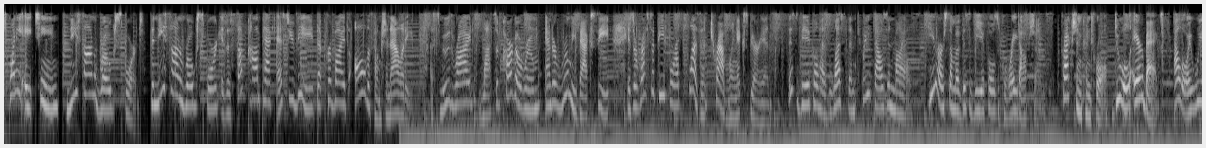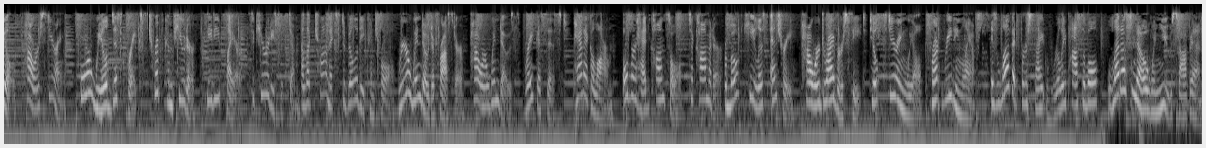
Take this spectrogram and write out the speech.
2018 Nissan Rogue Sport. The Nissan Rogue Sport is a subcompact SUV that provides all the functionality. A smooth ride, lots of cargo room, and a roomy back seat is a recipe for a pleasant traveling experience. This vehicle has less than 3,000 miles. Here are some of this vehicle's great options. Traction control, dual airbags, alloy wheels, power steering, four-wheel disc brakes, trip computer, CD player, security system, electronic stability control, rear window defroster, power windows, brake assist, panic alarm, overhead console, tachometer, remote keyless entry, power driver's seat, tilt steering wheel, front reading lamps. Is love at first sight really possible? Let us know when you stop in.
